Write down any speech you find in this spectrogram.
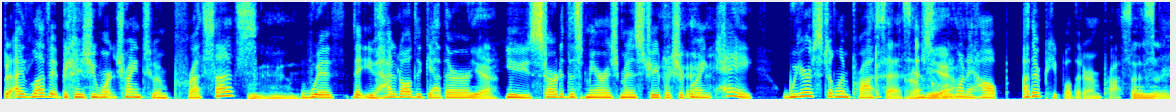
But I love it because you weren't trying to impress us mm-hmm. with that. You had it all together. Yeah. you, you started this marriage ministry, but you're going, hey. We're still in process, and so we want to help other people that are in process. Mm-hmm.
